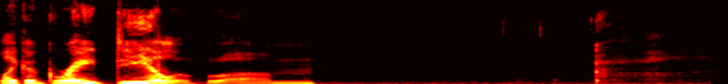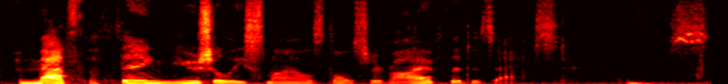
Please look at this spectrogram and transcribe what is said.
Like a great deal of them. And that's the thing. Usually smiles don't survive the disasters.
